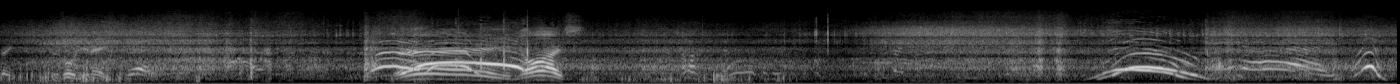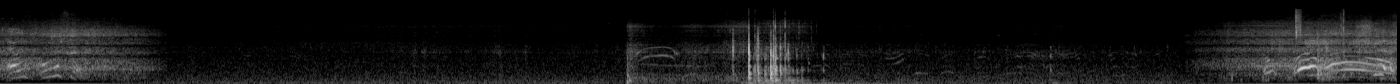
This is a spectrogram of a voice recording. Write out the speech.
This is all you need. Yeah. Hey, nice. Woo! Yay! Woo! That was awesome. Oh, oh, shit.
